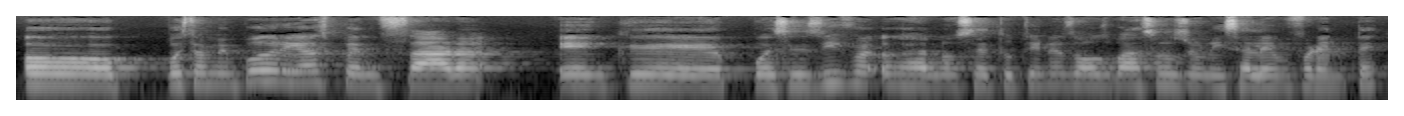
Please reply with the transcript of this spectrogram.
o pues también podrías pensar en que pues es diferente, o sea, no sé, tú tienes dos vasos de unicel enfrente,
